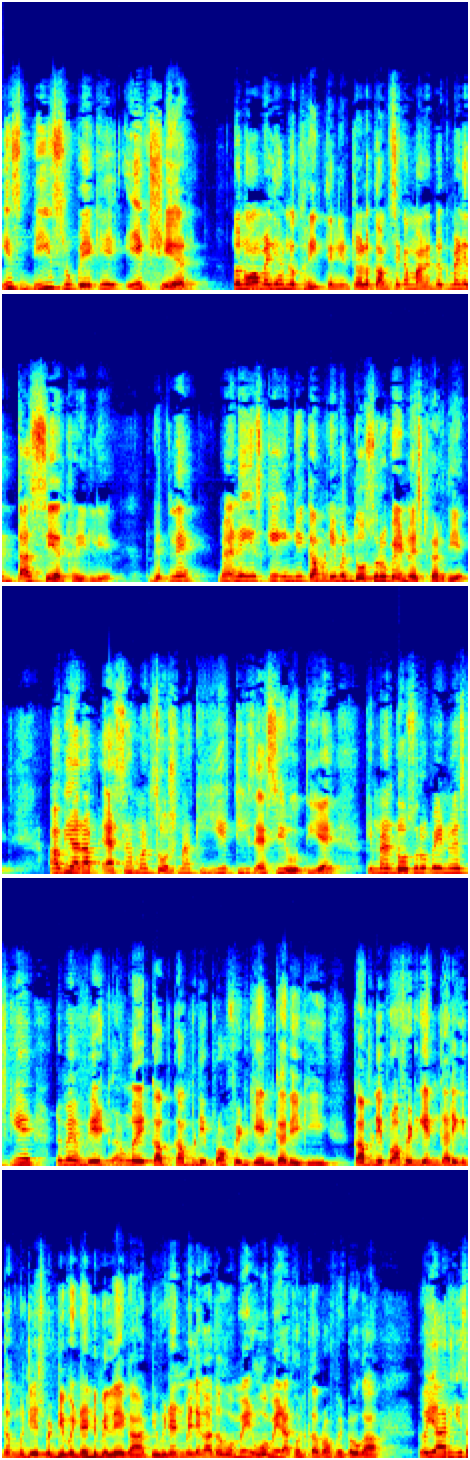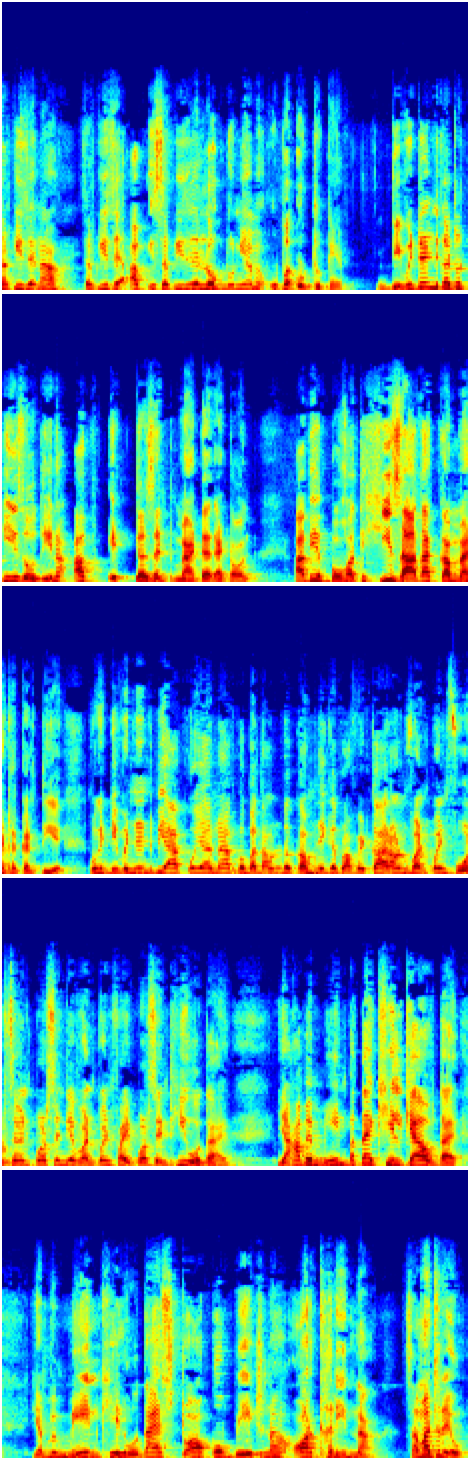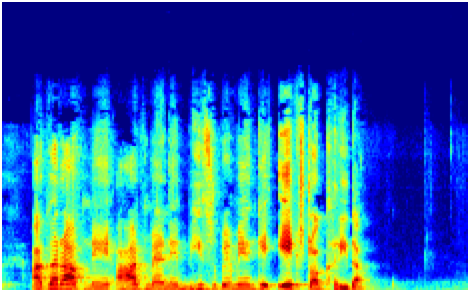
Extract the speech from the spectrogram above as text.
इस बीस रुपये के एक शेयर तो नॉर्मली हम लोग खरीदते नहीं। चलो तो कम से कम मान कि मैंने दस शेयर खरीद लिए। तो कितने? मैंने इसकी, इनकी कंपनी में दो सौ रुपये इन्वेस्ट कर दिए। अब यार आप ऐसा मत सोचना कि ये चीज़ ऐसी होती है कि मैंने दो सौ रुपये इन्वेस्ट किए तो मैं वेट करूँगा कब कंपनी प्रॉफिट गेन करेगी। कंपनी प्रॉफिट गेन करेगी तो मुझे इस पर डिविडेंड मिलेगा। डिविडेंड मिलेगा तो वो मे, वो मेरा खुद का प्रॉफिट होगा। तो यार ये सब चीज़ें ना सब चीज़ें अब इस सब चीज़ें लोग दुनिया में ऊपर उठ चुके हैं। डिविडेंड का जो चीज़ होती है ना अब it doesn't matter at all अब ये बहुत ही ज़्यादा कम मैटर करती है। क्योंकि डिविडेंड भी आपको, यार मैं आपको बताऊँ तो कंपनी के प्रॉफिट का around one point four seven percent या वन पॉइंट फाइव परसेंट ही होता है। यहाँ पे मेन पता है खेल क्या होता है? यहाँ पे मेन खेल होता है स्टॉक को बेचना और खरीदना। समझ रहे हो? अगर आपने, आज मैंने बीस रुपए में इनके एक स्टॉक खरीदा,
